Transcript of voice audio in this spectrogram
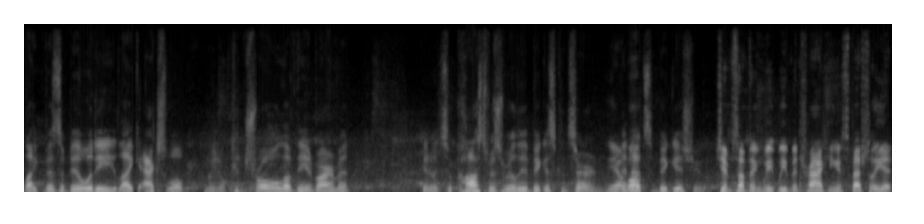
like visibility, like actual you know, control of the environment. You know, so cost was really the biggest concern, yeah, and well, that's a big issue. Jim, something we, have been tracking, especially at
